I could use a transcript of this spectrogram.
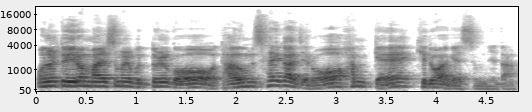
오늘도 이런 말씀을 붙들고 다음 세 가지로 함께 기도하겠습니다.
